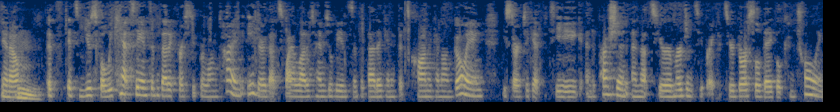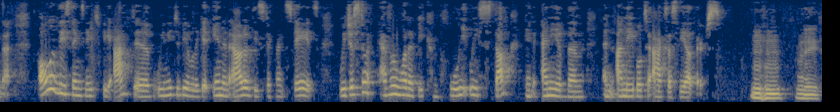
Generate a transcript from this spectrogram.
You know, mm. it's it's useful. We can't stay in sympathetic for a super long time either. That's why a lot of times you'll be in sympathetic, and if it's chronic and ongoing, you start to get fatigue and depression, and that's your emergency brake. It's your dorsal vagal controlling that all of these things need to be active. We need to be able to get in and out of these different states. We just don't ever want to be completely stuck in any of them and unable to access the others. Mm-hmm. Right.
